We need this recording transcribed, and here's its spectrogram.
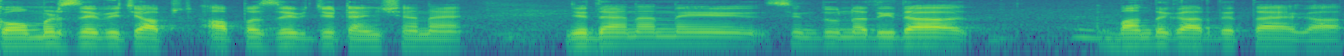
ਗਵਰਨਮੈਂਟਸ ਦੇ ਵਿੱਚ ਆਪਸ- ਆਪਸ ਦੇ ਵਿੱਚ ਟੈਨਸ਼ਨ ਹੈ ਜਿੱਦਾਂ ਇਹਨਾਂ ਨੇ ਸਿੰਧੂ ਨਦੀ ਦਾ ਬੰਦ ਕਰ ਦਿੱਤਾ ਹੈਗਾ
